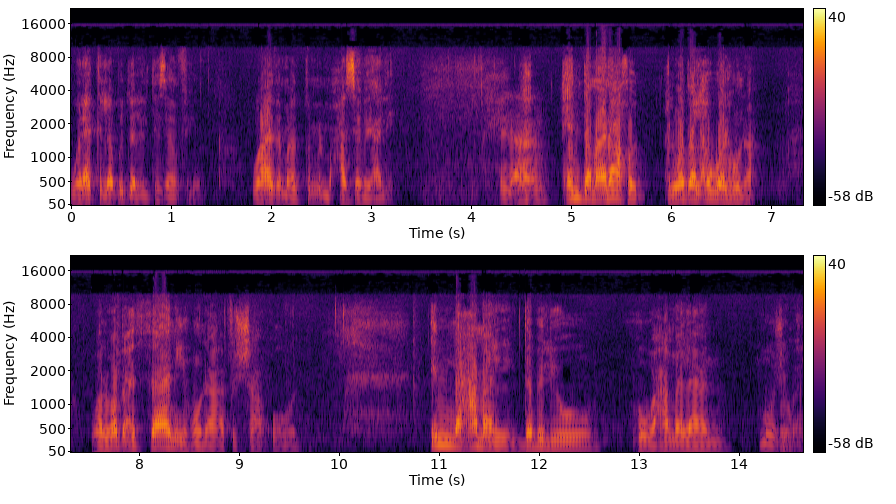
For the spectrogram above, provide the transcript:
ولكن لابد الالتزام فيهم. وهذا ما يتم المحاسبة عليه. الآن؟ عندما نأخذ الوضع الأول هنا والوضع الثاني هنا في الشاقول. إن عمل دبليو هو عملا موجبا.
